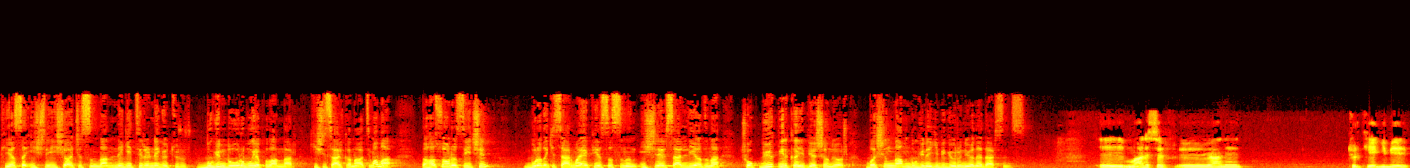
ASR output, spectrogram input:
piyasa işleyişi açısından ne getirir ne götürür. Bugün doğru bu yapılanlar kişisel kanaatim ama daha sonrası için buradaki sermaye piyasasının işlevselliği adına çok büyük bir kayıp yaşanıyor. Başından bugüne gibi görünüyor ne dersiniz? E, maalesef e, yani Türkiye gibi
